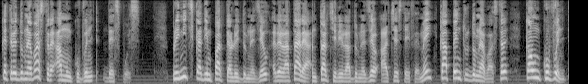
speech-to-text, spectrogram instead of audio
Către dumneavoastră am un cuvânt de spus primiți ca din partea lui Dumnezeu relatarea întoarcerii la Dumnezeu a acestei femei ca pentru dumneavoastră, ca un cuvânt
